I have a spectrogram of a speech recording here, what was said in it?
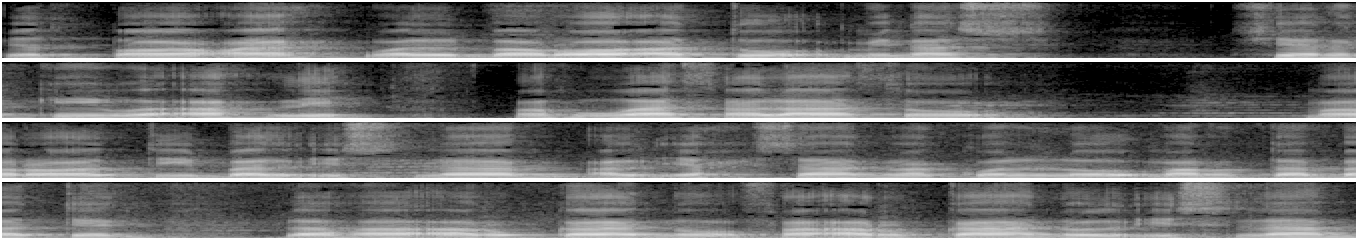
بالطاعة والبراءة من الشرك وأهله وهو ثلاث مراتب الإسلام الإحسان وكل مرتبة لها أركان فأركان الإسلام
